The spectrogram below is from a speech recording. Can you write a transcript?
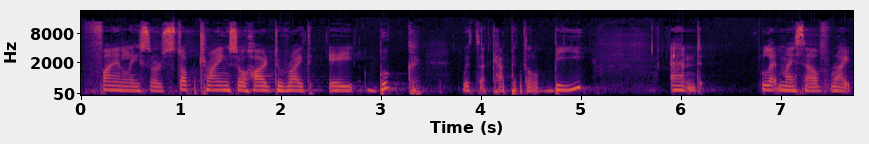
finally sort of stopped trying so hard to write a book with a capital B and let myself write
